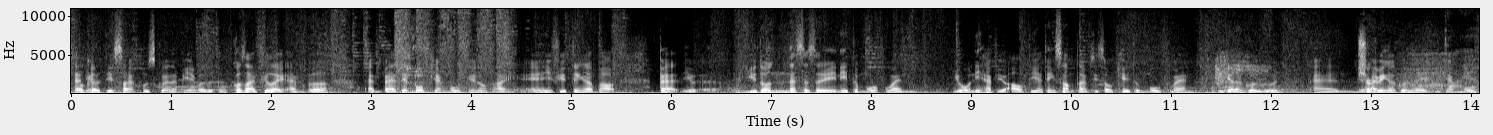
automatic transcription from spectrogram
Then Okay. you'll decide who's going to be able to move. Because I feel like Ember and Bat, they both can move, you know. Like, and if you think about Bat, you, uh, you don't necessarily need to move when you only have your ulti. I think sometimes it's okay to move when you get a good rune and you're Sure. having a good lane, you can move.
